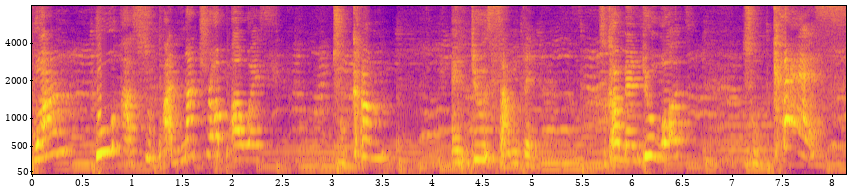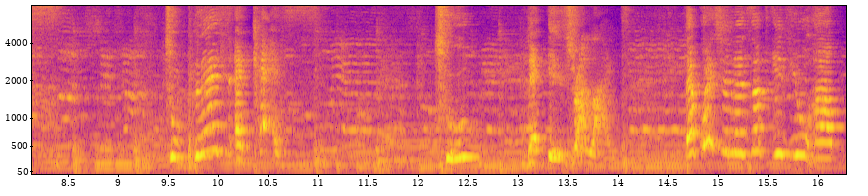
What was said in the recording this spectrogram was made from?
one who has supernatural powers to come and do something. To come and do what? To curse. To place a curse to the Israelites. The question is that if you have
